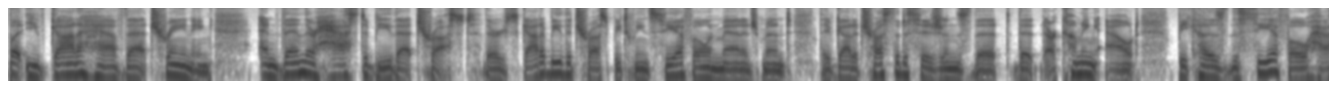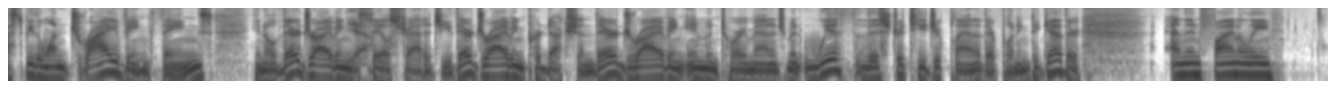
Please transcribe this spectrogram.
but you've got to have that training. And then there has to be that trust. There's got to be the trust between CFO and management. They've got to trust the decisions that that are coming out because the CFO has to be the one driving things. You know, they're driving yeah. the sales strategy, they're driving production, they're driving inventory management with this strategic plan that they're putting together. And then finally,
